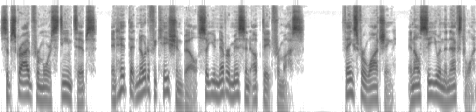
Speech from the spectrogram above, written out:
subscribe for more Steam tips, and hit that notification bell so you never miss an update from us. Thanks for watching, and I'll see you in the next one.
